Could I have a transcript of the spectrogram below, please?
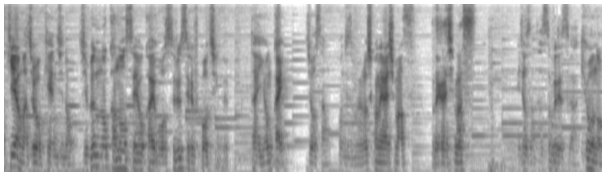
秋山城賢治の自分の可能性を解放するセルフコーチング第4回。城さん、本日もよろしくお願いします。お願いします。城さん、早速ですが、今日の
